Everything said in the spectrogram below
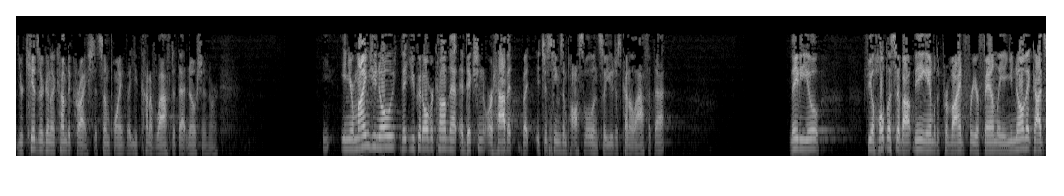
your kids are going to come to Christ at some point, but you kind of laughed at that notion or in your mind you know that you could overcome that addiction or habit, but it just seems impossible and so you just kind of laugh at that. Maybe you'll feel hopeless about being able to provide for your family and you know that God's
